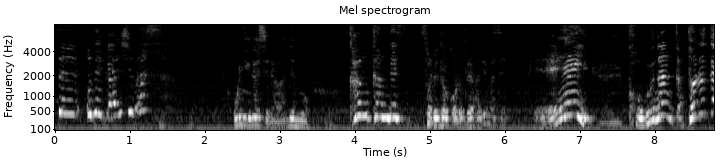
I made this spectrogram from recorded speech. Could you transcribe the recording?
さいお願いします。鬼頭はでもカンカンです。それどころではありません。ええい！コブなんか取るか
